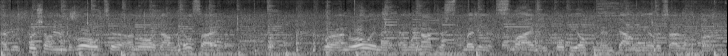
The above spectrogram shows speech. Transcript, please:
as we push on the roll to unroll it down the hillside, we're unrolling it and we're not just letting it slide and pull the open end down the other side of the berm.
